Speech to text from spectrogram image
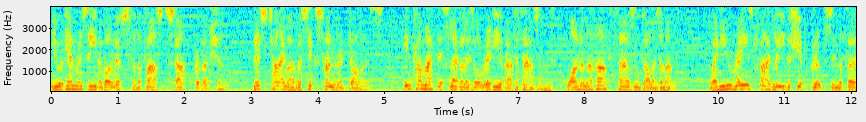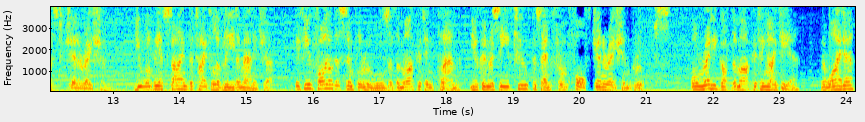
you again receive a bonus for the fast start promotion, this time over $600. Income at this level is already about a thousand, one and a half thousand dollars a month. When you raised 5 leadership groups in the first generation, you will be assigned the title of leader manager. If you follow the simple rules of the marketing plan, you can receive 2% from fourth generation groups. Already got the marketing idea? The wider,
